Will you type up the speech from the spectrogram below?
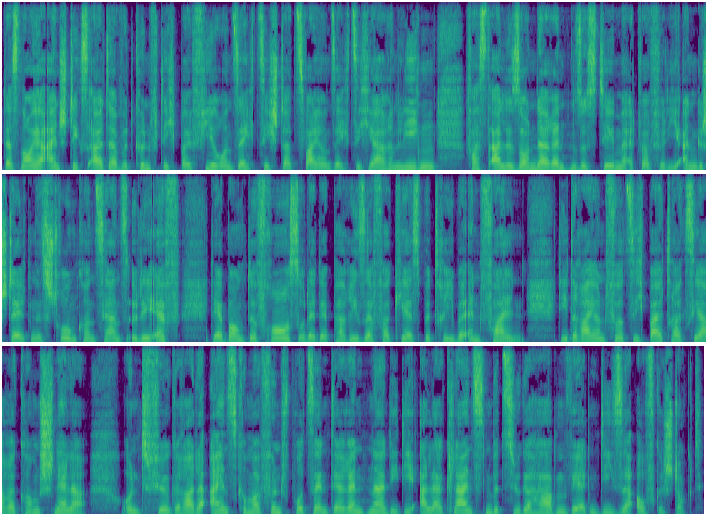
Das neue Einstiegsalter wird künftig bei 64 statt 62 Jahren liegen. Fast alle Sonderrentensysteme, etwa für die Angestellten des Stromkonzerns ÖDF, der Banque de France oder der Pariser Verkehrsbetriebe, entfallen. Die 43 Beitragsjahre kommen schneller. Und für gerade 1,5 Prozent der Renten Rentner, die die allerkleinsten Bezüge haben, werden diese aufgestockt.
